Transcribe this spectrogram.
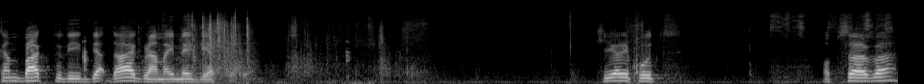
come back to the di- diagram I made yesterday. Here I put observer,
